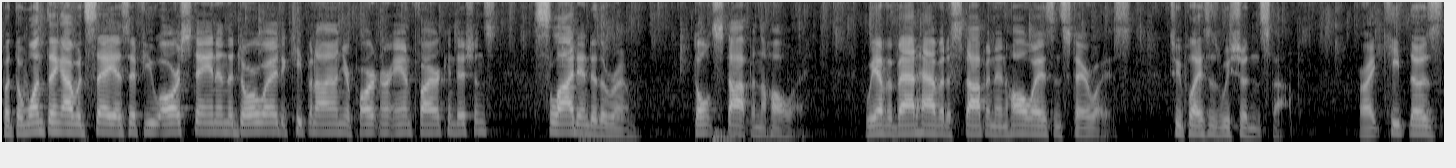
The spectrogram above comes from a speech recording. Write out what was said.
But the one thing I would say is if you are staying in the doorway to keep an eye on your partner and fire conditions, slide into the room. Don't stop in the hallway. We have a bad habit of stopping in hallways and stairways, two places we shouldn't stop. All right, keep those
